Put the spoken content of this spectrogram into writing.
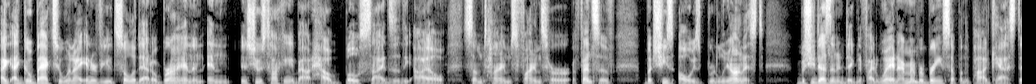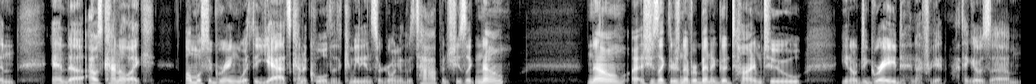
I, I, go back to when I interviewed Soledad O'Brien, and, and and she was talking about how both sides of the aisle sometimes finds her offensive, but she's always brutally honest. But she does it in a dignified way. And I remember bringing this up on the podcast, and and uh, I was kind of like almost agreeing with the yeah, it's kind of cool that the comedians are going to the top, and she's like, no no, uh, she's like, there's never been a good time to, you know, degrade. And I forget, I think it was um,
